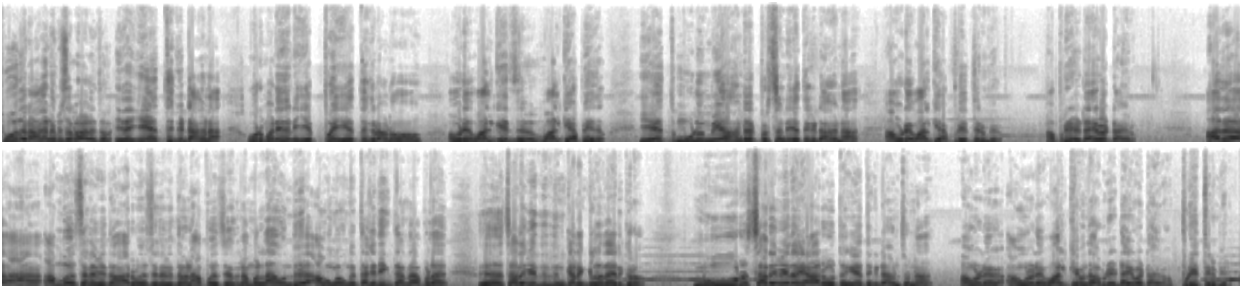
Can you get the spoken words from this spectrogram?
தூதராக நபிசல்லா அலைஹிஸ்ஸலாம் இதை ஏற்றுக்கிட்டாங்கன்னா ஒரு மனிதன் எப்போ ஏற்றுக்கிறானோ அவனுடைய வாழ்க்கை வாழ்க்கை அப்படியே ஏற்று முழுமையாக ஹண்ட்ரட் பர்சன்ட் ஏற்றுக்கிட்டாங்கன்னா அவனுடைய வாழ்க்கை அப்படியே திரும்பிடும் அப்படியே டைவர்ட் ஆயிரும். அது ஐம்பது சதவீதம் அறுபது சதவீதம் நாற்பது சதவீதம் நம்மலாம் வந்து அவங்கவுங்க தகுதிக்கு தகுந்தாப்புல சதவீதத்தின் கணக்கில் தான் இருக்கிறோம். நூறு சதவீதம் யார் ஒருத்தங்க ஏற்றுக்கிட்டாங்கன்னு சொன்னால் அவங்களுடைய அவங்களுடைய வாழ்க்கை வந்து அப்படியே டைவர்ட் ஆகிரும் அப்படியே திரும்பிடும்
